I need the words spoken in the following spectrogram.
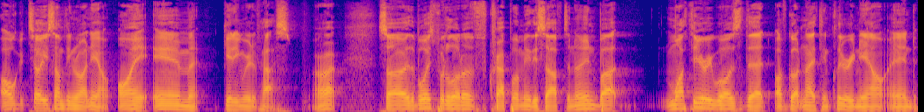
I'll tell you something right now. I am getting rid of Haas. All right. So the boys put a lot of crap on me this afternoon, but my theory was that I've got Nathan Cleary now, and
